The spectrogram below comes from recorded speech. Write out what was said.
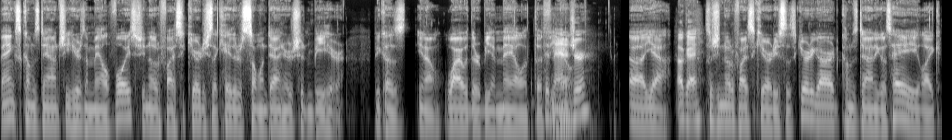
banks comes down she hears a male voice she notifies security she's like hey there's someone down here who shouldn't be here because you know why would there be a male at the, The manager. Uh yeah Okay. so she notifies security. So the security guard comes down. He goes, "Hey, like,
